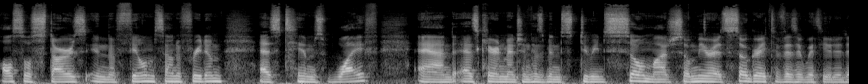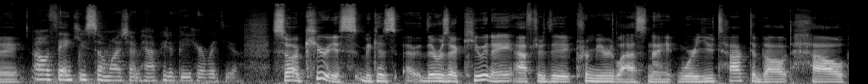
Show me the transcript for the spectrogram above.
also stars in the film Sound of Freedom as Tim's wife, and as Karen mentioned, has been doing so much. So, Mira, it's so great to visit with you today. Oh, thank you so much. I'm happy to be here with you. So, I'm curious because uh, there was a Q&A after the premiere last night where you talked about how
